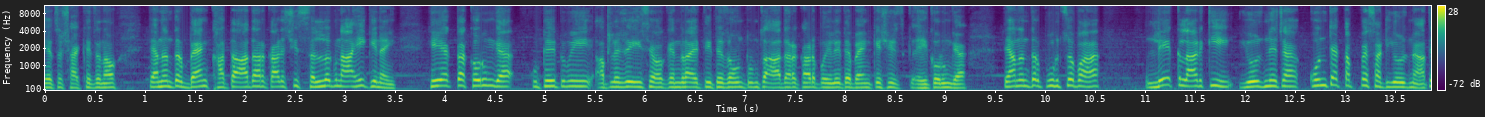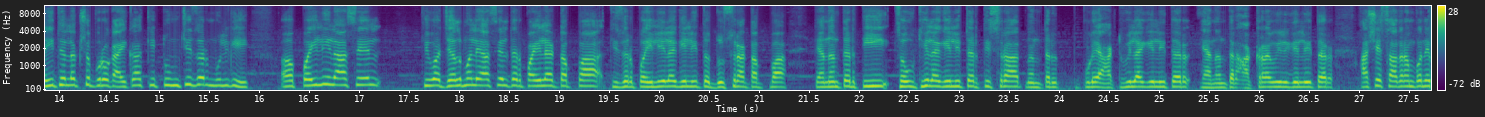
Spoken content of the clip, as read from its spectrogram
याचं शाखेचं नाव त्यानंतर बँक खातं आधार कार्डशी संलग्न आहे की नाही हे एकदा करून घ्या. कुठे तुम्ही आपलं जे ई सेवा केंद्र आहे तिथे जाऊन तुमचं आधार कार्ड पहिले त्या बँकेशी हे करून घ्या. त्यानंतर पुढचं पहा लेक लाडकी योजनेच्या कोणत्या टप्प्यासाठी योजना? आता इथे लक्षपूर्वक ऐका की तुमची जर मुलगी पहिलीला असेल किंवा जन्मले असेल तर पहिला टप्पा ती जर पहिलीला गेली तर दुसरा टप्पा त्यानंतर ती चौथीला गेली तर तिसरा नंतर पुढे आठवीला गेली तर त्यानंतर अकरावीला गेली तर असे साधारणपणे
